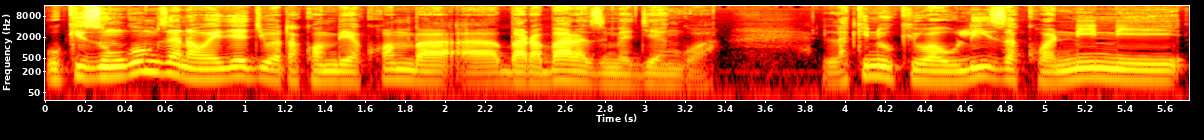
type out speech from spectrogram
ukizungumza na wenyeji watakwambia kwamba uh, barabara zimejengwa lakini ukiwauliza kwa nini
